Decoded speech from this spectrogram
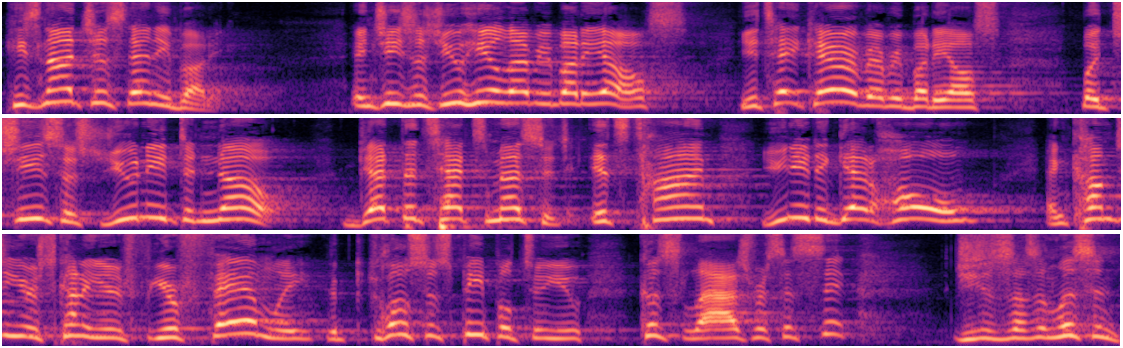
He's not just anybody. And Jesus, you heal everybody else, you take care of everybody else, but Jesus, you need to know, get the text message. It's time, you need to get home and come to your kind of your, your family, the closest people to you, because Lazarus is sick. Jesus doesn't listen.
